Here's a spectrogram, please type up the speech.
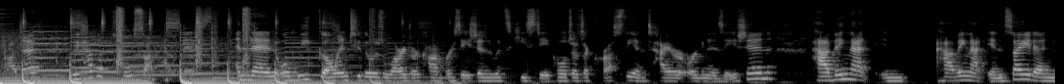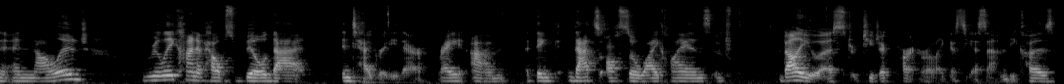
project. We have a pulse on then when we go into those larger conversations with key stakeholders across the entire organization, having that in having that insight and, and knowledge really kind of helps build that integrity there, right? Um, I think that's also why clients value a strategic partner like a CSM because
